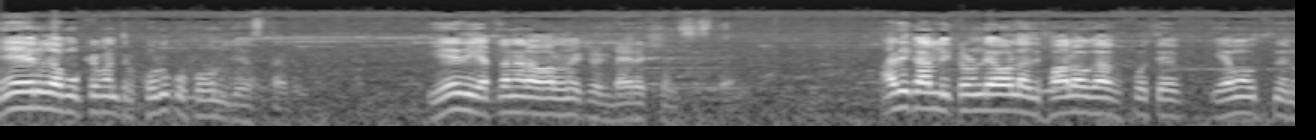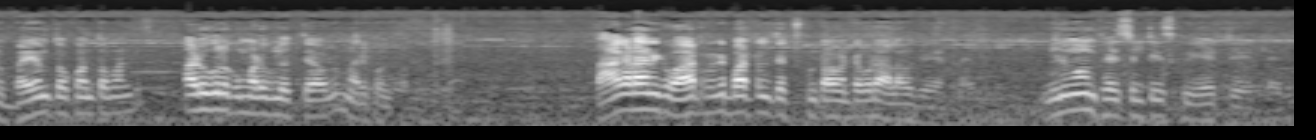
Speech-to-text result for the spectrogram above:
నేరుగా ముఖ్యమంత్రి కొడుకు ఫోన్లు చేస్తాడు. ఏది ఎట్లా నడవాలనో ఇక్కడ డైరెక్షన్స్ ఇస్తారు అధికారులు ఇక్కడ ఉండేవాళ్ళు అది ఫాలో కాకపోతే ఏమవుతుందని భయంతో కొంతమంది అడుగులకు మడుగులు ఎత్తేవాళ్ళు మరికొంతమంది. తాగడానికి వాటర్ బాటిల్ తెచ్చుకుంటామంటే కూడా అలౌ చేయట్లేదు. మినిమం ఫెసిలిటీస్ క్రియేట్ చేయట్లేదు.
